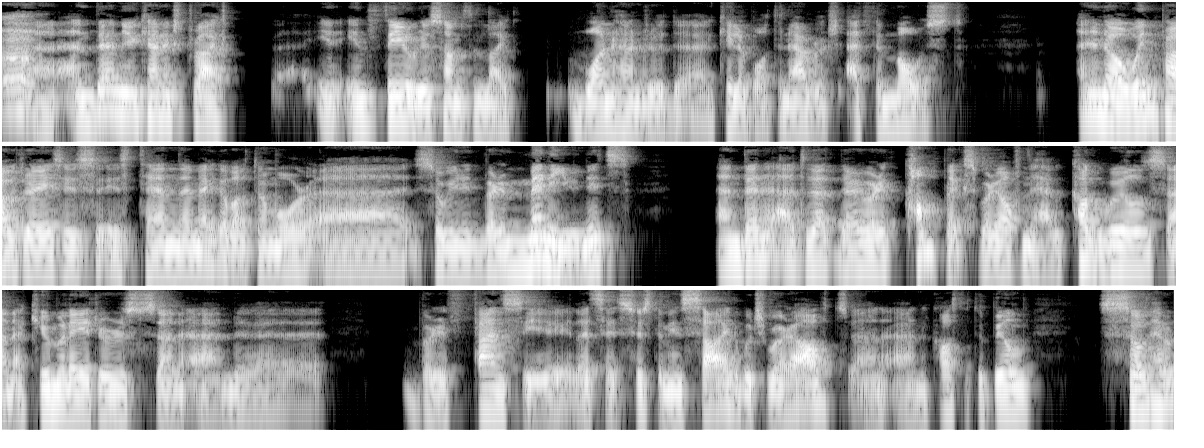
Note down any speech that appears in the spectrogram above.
Mm. Uh, and then you can extract, in, in theory, something like 100 uh, kilowatt on average at the most. And you know, wind power today is, is 10 megawatt or more. Uh, so we need very many units. And then add to that, they're very complex. Very often they have cogwheels and accumulators and, and uh, very fancy, let's say, system inside, which wear out and, and costly to build. So they have a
